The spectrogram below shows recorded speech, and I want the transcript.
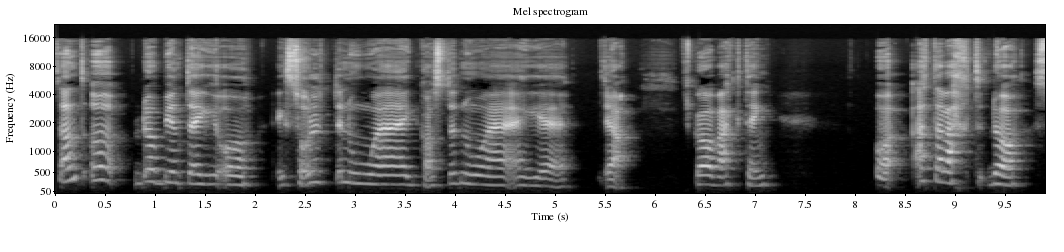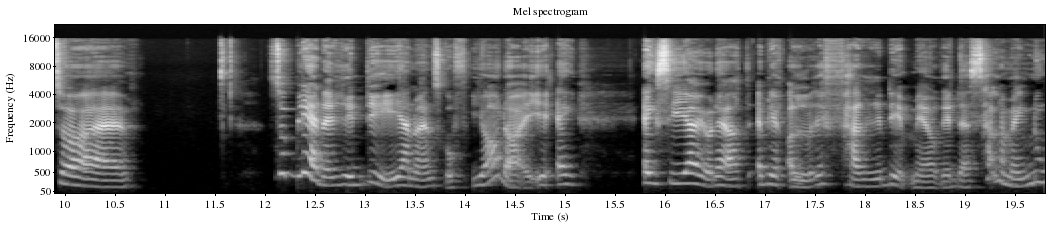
Sant? Og da begynte jeg å Jeg solgte noe, jeg kastet noe, jeg Ja. Ga vekk ting. Og etter hvert da så så ble det ryddig igjen en og en skuff. Ja da, jeg, jeg, sier jo det at jeg blir aldri ferdig med å rydde, selv om jeg nå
